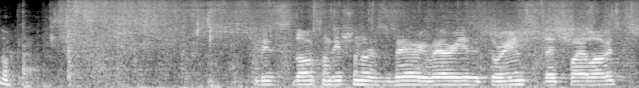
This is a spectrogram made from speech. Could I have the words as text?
Okay. This dog conditioner is very, very easy to rinse, that's why I love it.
